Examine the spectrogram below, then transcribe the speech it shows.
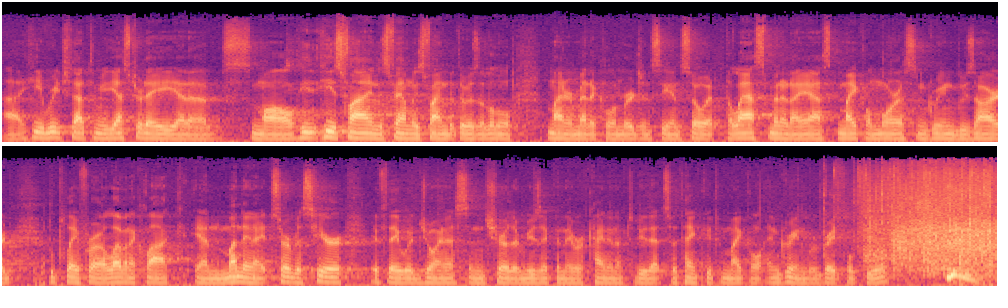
Uh, he reached out to me yesterday. He had a small, he, he's fine, his family's fine, but there was a little minor medical emergency. And so at the last minute, I asked Michael Morris and Green Buzard, who play for our 11 o'clock and Monday night service here, if they would join us and share their music. And they were kind enough to do that. So thank you to Michael and Green. We're grateful to you.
